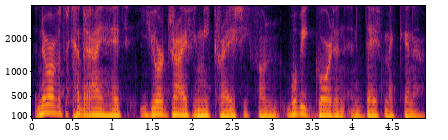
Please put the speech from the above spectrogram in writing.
Het nummer wat ik ga draaien heet You're Driving Me Crazy van Bobby Gordon en Dave McKenna.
